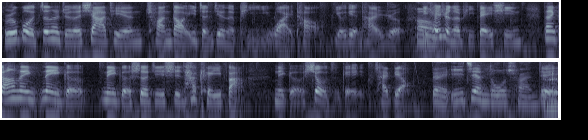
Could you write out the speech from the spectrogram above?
如果真的觉得夏天穿到一整件的皮外套有点太热，嗯、你可以选择皮背心。但刚刚那那个那个设计师他可以把那个袖子给拆掉，对，一件多穿，对。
